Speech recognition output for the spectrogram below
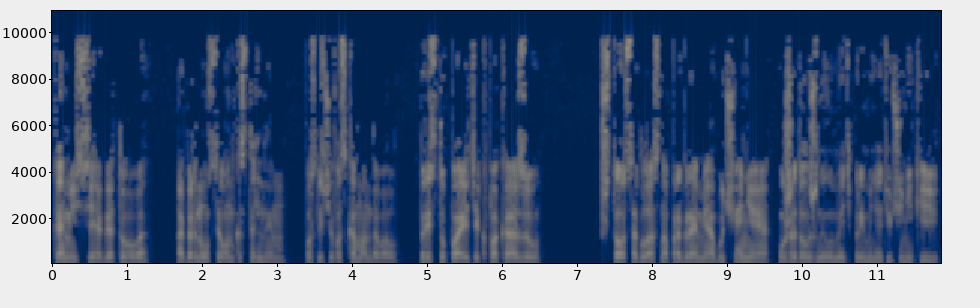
Комиссия готова?» Обернулся он к остальным, после чего скомандовал. «Приступайте к показу». Что, согласно программе обучения, уже должны уметь применять ученики,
